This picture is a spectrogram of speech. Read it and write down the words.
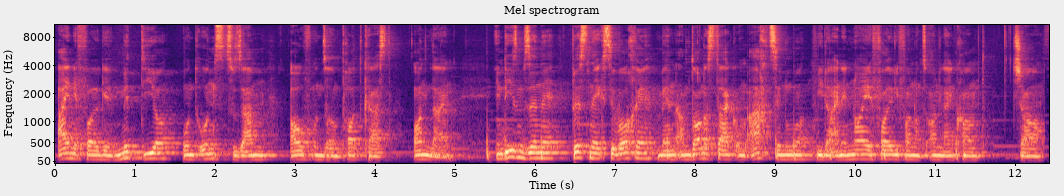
eine Folge mit dir und uns zusammen auf unserem Podcast online. In diesem Sinne, bis nächste Woche, wenn am Donnerstag um 18 Uhr wieder eine neue Folge von uns online kommt. Ciao.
